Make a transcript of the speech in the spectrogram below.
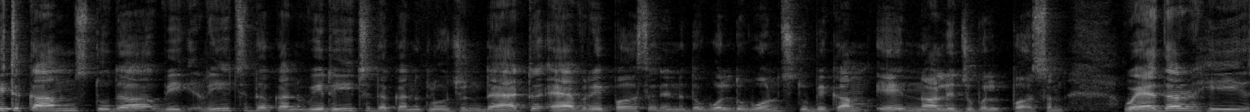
it comes to the we reach the we reach the conclusion that every person in the world wants to become a knowledgeable person. Whether he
